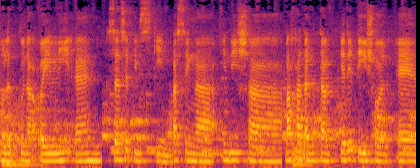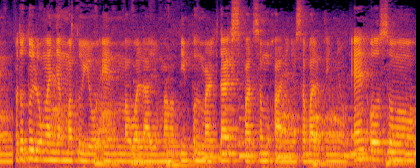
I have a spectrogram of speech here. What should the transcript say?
tulad ko na oily and sensitive skin. Kasi nga, hindi siya makadagdag irritation and matutulungan niyang matuyo and mawala yung mga pimple mark, dark spots sa mukha ninyo, sa balat ninyo. And also,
